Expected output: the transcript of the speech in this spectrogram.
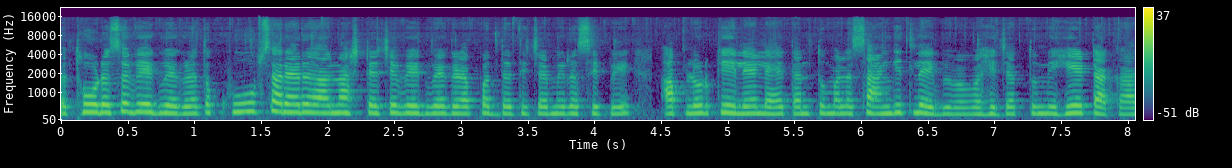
तर थोडंसं वेगवेगळं. तर खूप साऱ्या नाश्त्याच्या वेगवेगळ्या पद्धतीच्या मी रेसिपी अपलोड केलेल्या आहेत. आणि तुम्हाला सांगितलं आहे बाबा ह्याच्यात तुम्ही हे टाका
